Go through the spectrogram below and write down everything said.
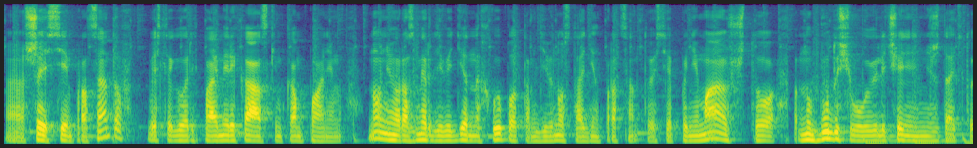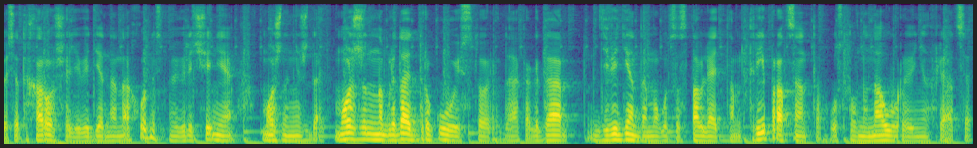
6-7%, если говорить по американским компаниям, но у нее размер дивидендных выплат там 91%. То есть я понимаю, что ну, будущего увеличения не ждать. То есть это хорошая дивидендная доходность, но увеличения можно не ждать. Можно наблюдать другую историю, да, когда дивиденды могут составлять там 3%, условно на уровень инфляции,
